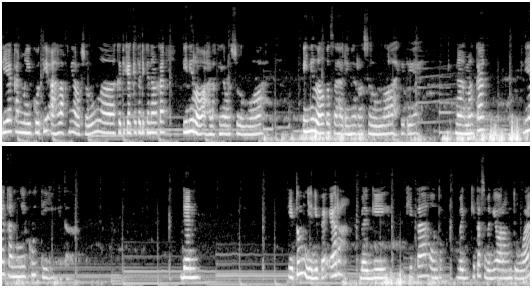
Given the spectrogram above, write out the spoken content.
dia akan mengikuti ahlaknya Rasulullah. Ketika kita dikenalkan, ini loh ahlaknya Rasulullah, ini loh kesehariannya Rasulullah gitu ya. Nah maka dia akan mengikuti gitu. Dan itu menjadi PR bagi kita untuk bagi kita sebagai orang tua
